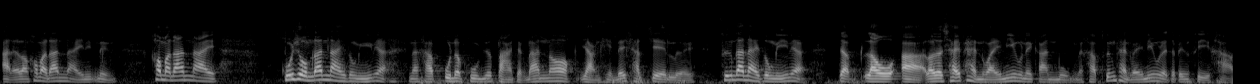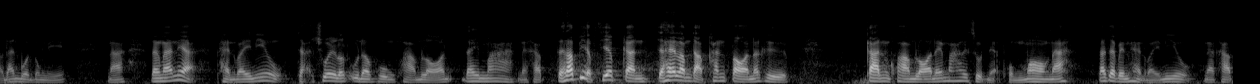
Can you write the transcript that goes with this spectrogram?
อะเดี๋ยวเราเข้ามาด้านในนิดหนึ่งเข้ามาด้านในคุณผู้ชมด้านในตรงนี้เนี่ยนะครับอุณหภูมิจะต่างจากด้านนอกอย่างเห็นได้ชัดเจนเลย ซึ่งด้านในตรงนี้เนี่ยจะเราอ่าเราจะใช้แผ่นไวนิลในการมุงนะครับ ซึ่งแผ่นไวนิลเนี่ยจะเป็นสีขาวด้านบนตรงนี้นะดังนั้นเนี่ยแผ่นไวนิลจะช่วยลดอุณหภูมิความร้อนได้มากนะครับ แต่ถ้าเปรียบเทียบกันจะให้ลำดับขั้นตอนก็คือกันความร้อนได้มากที่สุดเนี่ยผมมองนะน่าจะเป็นแผ่นไวนิลนะครับ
